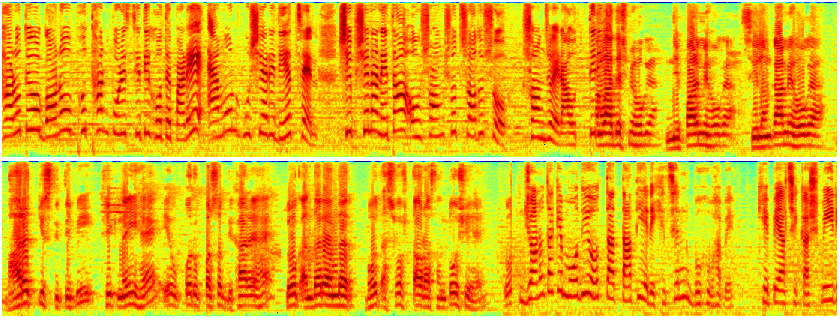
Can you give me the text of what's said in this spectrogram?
ভারতেও গণ অভ্যুত্থান পরিস্থিতি হতে পারে এমন হুঁশিয়ারি দিয়েছেন শিবসেনা নেতা ও সংসদ সদস্য সঞ্জয় রাউত। বাংলাদেশ মে হো নেপাল মে হো শ্রীলঙ্কা মে হো भारत की स्थिति भी ठीक नहीं है ये ऊपर ऊपर सब दिखा रहे हैं लोग अंदर अंदर बहुत अस्वस्थ और असंतोषी है तो জনতাকে মোদিও তা তাতিয়ে রেখেছেন বহুভাবে খেপে আছে কাশ্মীর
